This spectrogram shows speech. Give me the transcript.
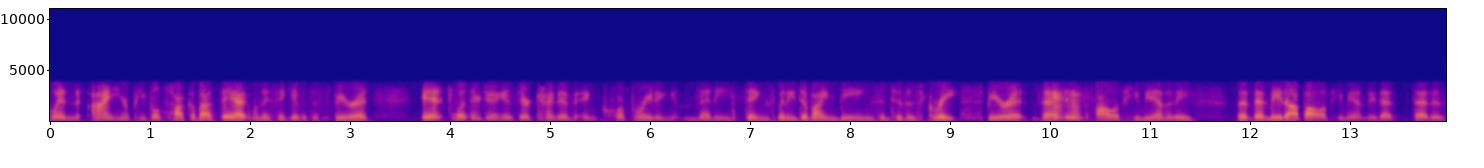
when I hear people talk about that, when they say give it to spirit, it what they're doing is they're kind of incorporating many things, many divine beings into this great spirit that Mhm. all of humanity, that that made up all of humanity, that that is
